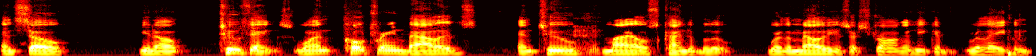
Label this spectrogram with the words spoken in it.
And so, you know, two things one coltrane ballads and 2 mm-hmm. miles kind of blue where the melodies are strong and he could relate and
